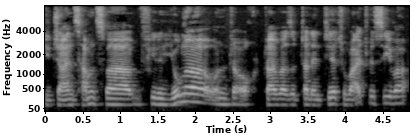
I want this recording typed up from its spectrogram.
die Giants haben zwar viele junge und auch teilweise talentierte Wide Receiver,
